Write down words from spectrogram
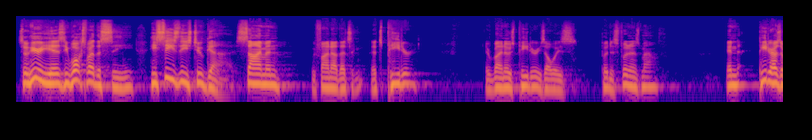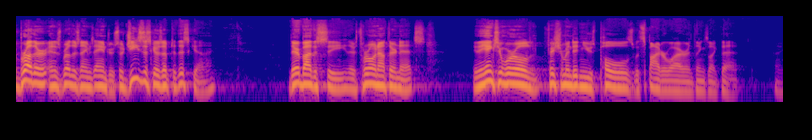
So here he is. He walks by the sea. He sees these two guys. Simon, we find out that's, that's Peter. Everybody knows Peter. He's always putting his foot in his mouth. And Peter has a brother, and his brother's name's Andrew. So Jesus goes up to this guy. They're by the sea. They're throwing out their nets. In the ancient world, fishermen didn't use poles with spider wire and things like that. Right?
